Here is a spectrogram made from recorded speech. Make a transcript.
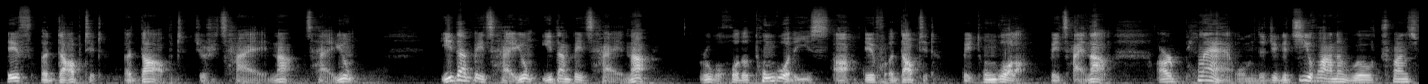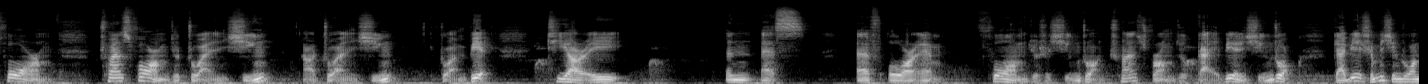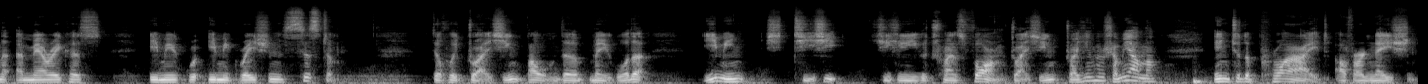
If adopted, adopt 就是采纳、采用。一旦被采用，一旦被采纳，如果获得通过的意思啊。If adopted 被通过了，被采纳了。而 plan 我们的这个计划呢，will transform。transform 就转型啊，转型、转变。T R A N S F O R M Form 就是形状，transform 就改变形状，改变什么形状呢？America's immigration system 就会转型，把我们的美国的移民体系进行一个 transform 转型，转型成什么样呢？Into the pride of our nation，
